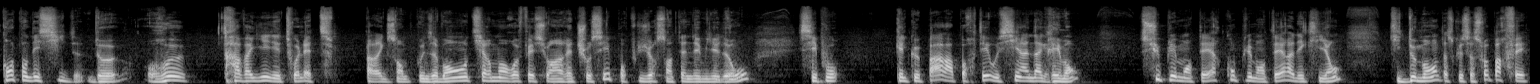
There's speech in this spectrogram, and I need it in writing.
quand on décide de retravailler des toilettes, par exemple, que nous avons entièrement refait sur un rez-de-chaussée pour plusieurs centaines de milliers mhm. d'euros, c'est pour quelque part apporter aussi un agrément supplémentaire, complémentaire à des clients qui demandent à ce que ça soit parfait.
